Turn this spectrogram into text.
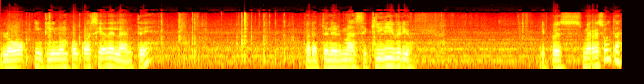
lo inclino un poco hacia adelante para tener más equilibrio. Y pues me resulta.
